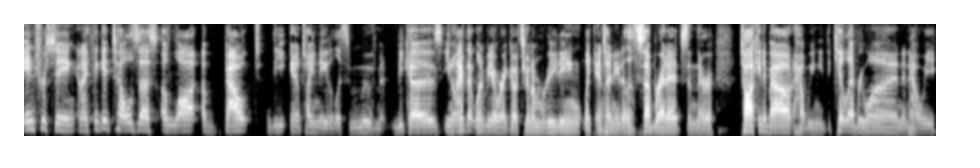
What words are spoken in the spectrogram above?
interesting and i think it tells us a lot about the anti-natalist movement because you know i have that one video where i go through and i'm reading like anti-natalist subreddits and they're talking about how we need to kill everyone and how we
